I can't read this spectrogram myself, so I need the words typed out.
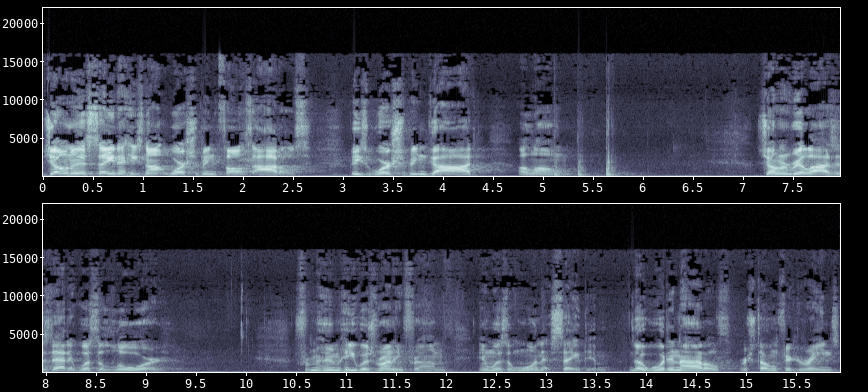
Jonah is saying that he's not worshiping false idols, but he's worshiping God alone. Jonah realizes that it was the Lord from whom he was running from and was the one that saved him. No wooden idols or stone figurines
